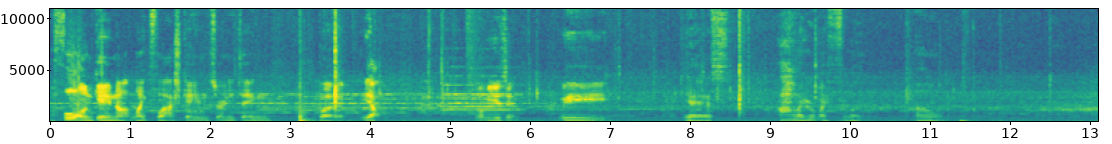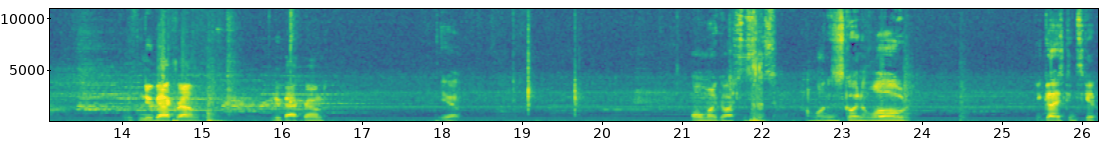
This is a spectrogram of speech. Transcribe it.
a full-on game, not like flash games or anything. But yeah, what I'm using. We yes. Oh, I hurt my foot. Oh. With new background. New background. Yeah. Oh my gosh, this is how long is this going to load? You guys can skip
